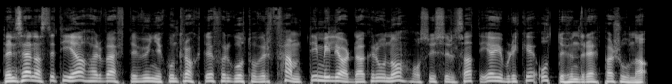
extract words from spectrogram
Den seneste tida har verftet vunnet kontrakter for godt over 50 milliarder kroner, og sysselsatt i øyeblikket 800 personer.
